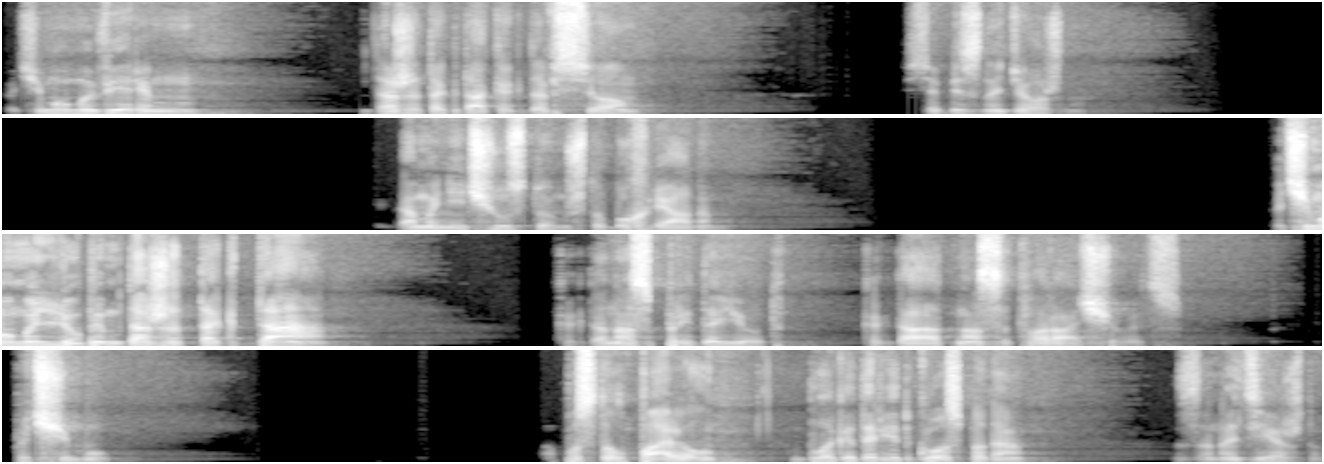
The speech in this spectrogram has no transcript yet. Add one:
Почему мы верим даже тогда, когда все, все безнадежно. Когда мы не чувствуем, что Бог рядом – Почему мы любим даже тогда, когда нас предают, когда от нас отворачиваются? Почему? Апостол Павел благодарит Господа за надежду.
